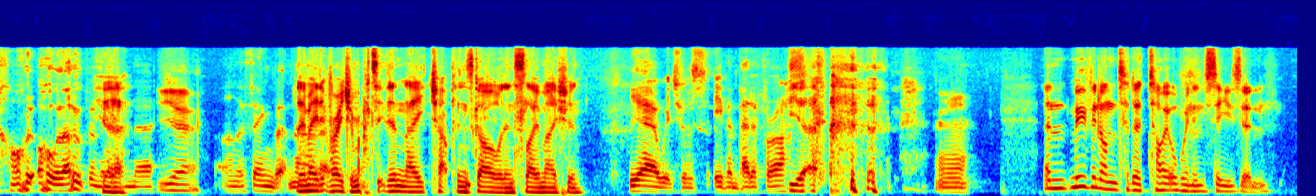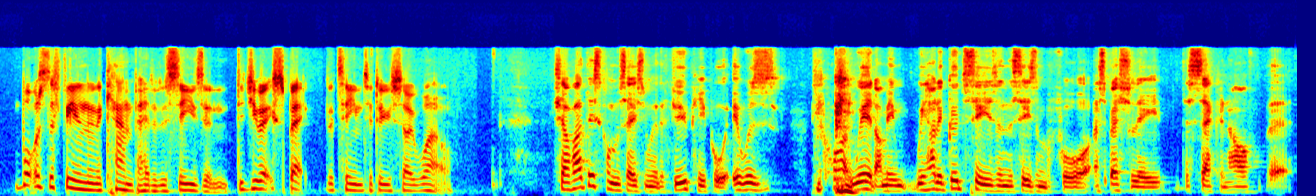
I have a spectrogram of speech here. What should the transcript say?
all, all over me yeah. on the yeah on the thing. But no, they made it very dramatic, didn't they? Chaplin's goal in slow motion. Yeah, which was even better for us. Yeah. yeah. And moving on to the title-winning season, what was the feeling in the camp ahead of the season? Did you expect the team to do so well? See, I've had this conversation with a few people. It was quite weird. I mean, we had a good season the season before, especially the second half of it.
